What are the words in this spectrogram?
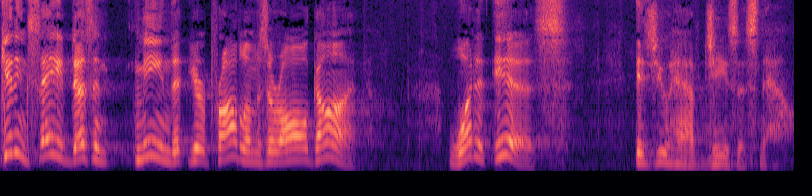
Getting saved doesn't mean that your problems are all gone. What it is, is you have Jesus now.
